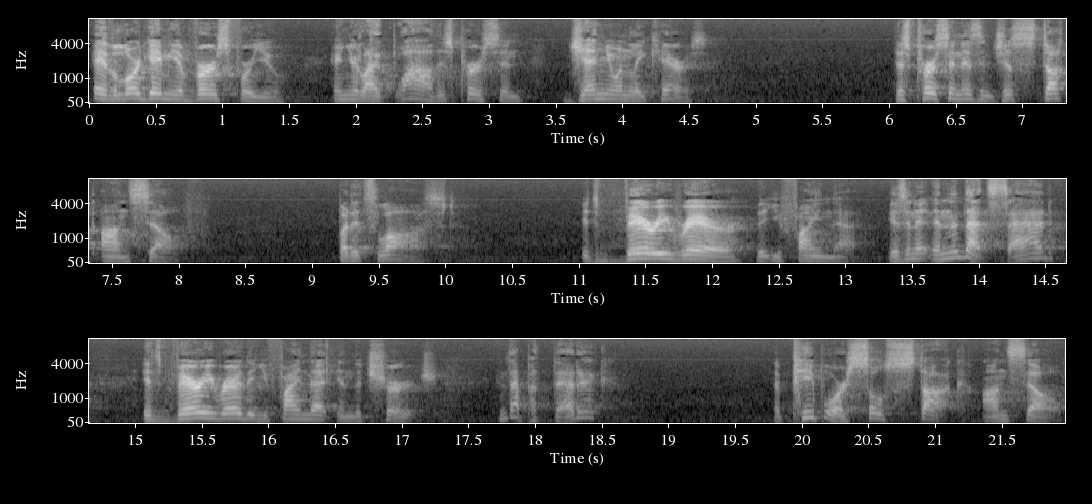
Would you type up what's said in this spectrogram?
Hey, the Lord gave me a verse for you. And you're like, wow, this person genuinely cares. This person isn't just stuck on self, but it's lost. It's very rare that you find that, isn't it? Isn't that sad? It's very rare that you find that in the church. Isn't that pathetic? That people are so stuck on self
